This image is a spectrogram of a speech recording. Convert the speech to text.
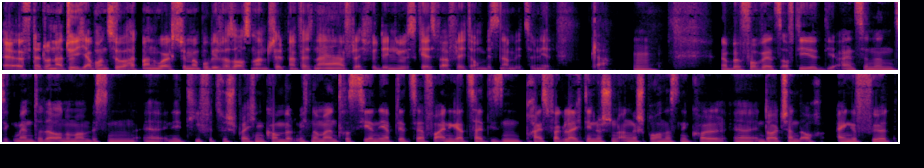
eröffnet. Und natürlich ab und zu hat man einen Workstream, man probiert was aus und dann stellt man fest, naja, vielleicht für den Use Case war vielleicht auch ein bisschen ambitioniert. Klar. Hm. Ja, bevor wir jetzt auf die, die einzelnen Segmente da auch nochmal ein bisschen äh, in die Tiefe zu sprechen kommen, wird mich nochmal interessieren. Ihr habt jetzt ja vor einiger Zeit diesen Preisvergleich, den du schon angesprochen hast, Nicole, äh, in Deutschland auch eingeführt.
